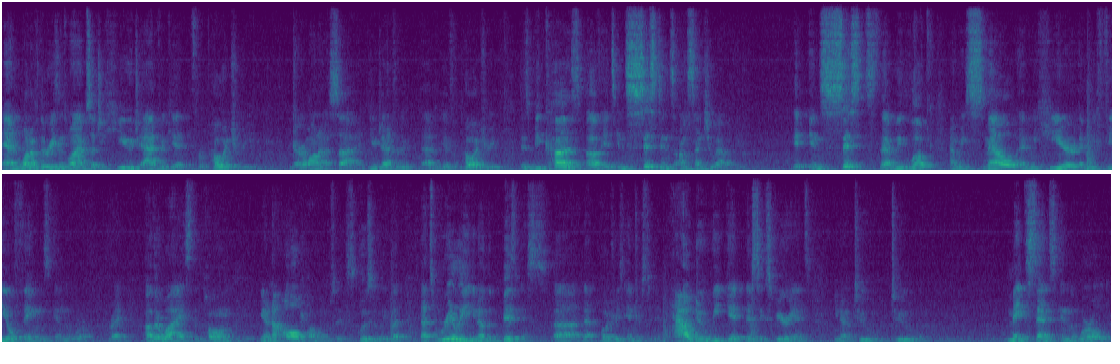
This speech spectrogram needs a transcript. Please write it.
and one of the reasons why I'm such a huge advocate for poetry, marijuana aside, huge advocate, advocate for poetry, is because of its insistence on sensuality it insists that we look and we smell and we hear and we feel things in the world, right? Otherwise, the poem, you know, not all poems exclusively, but that's really, you know, the business uh, that poetry is interested in. How do we get this experience, you know, to, to make sense in the world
